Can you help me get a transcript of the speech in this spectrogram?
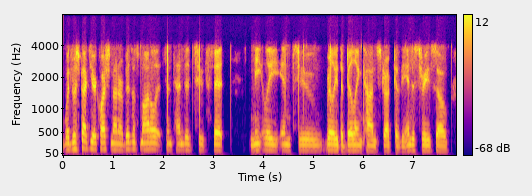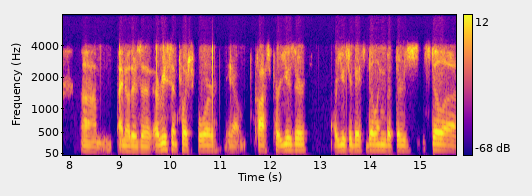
with respect to your question on our business model, it's intended to fit neatly into really the billing construct of the industry. So um, I know there's a, a, recent push for you know cost per user or user-based billing, but there's still a,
